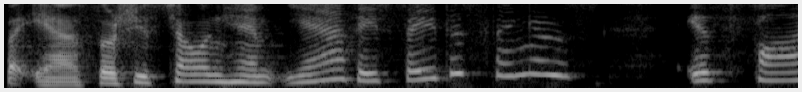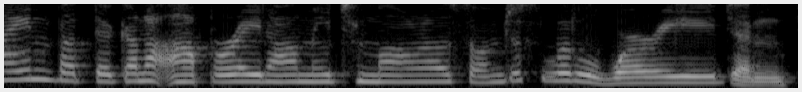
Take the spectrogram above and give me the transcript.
But yeah, so she's telling him, yeah, they say this thing is is fine, but they're gonna operate on me tomorrow, so I'm just a little worried. And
